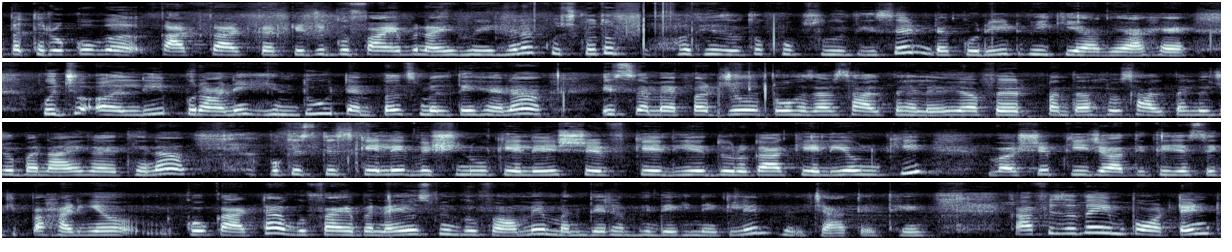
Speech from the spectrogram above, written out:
पत्थरों को काट काट करके जो गुफाएँ बनाई हुई है ना, कुछ को तो बहुत ही ज़्यादा खूबसूरती से डेकोरेट भी किया गया है। कुछ जो अर्ली पुराने हिंदू टेम्पल्स मिलते हैं ना, इस समय पर जो 2000 साल पहले या फिर 1500 साल पहले जो बनाए गए थे ना, वो किस किस के लिए? विष्णु के लिए, शिव के लिए, दुर्गा के लिए उनकी वर्शिप की जाती थी। जैसे कि पहाड़ियों को काटा, गुफाएँ बनाई, उसमें गुफाओं में मंदिर हमें देखने के लिए मिल जाते थे। काफ़ी ज़्यादा इंपॉर्टेंट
